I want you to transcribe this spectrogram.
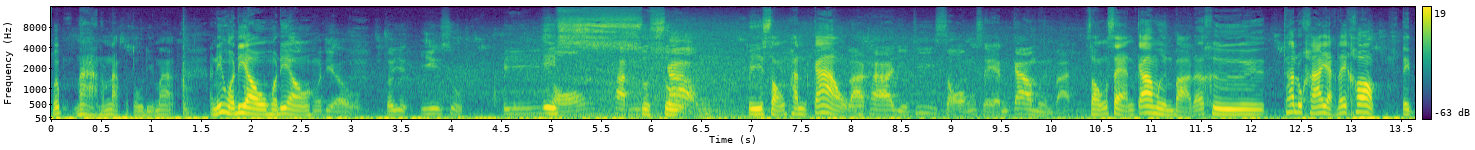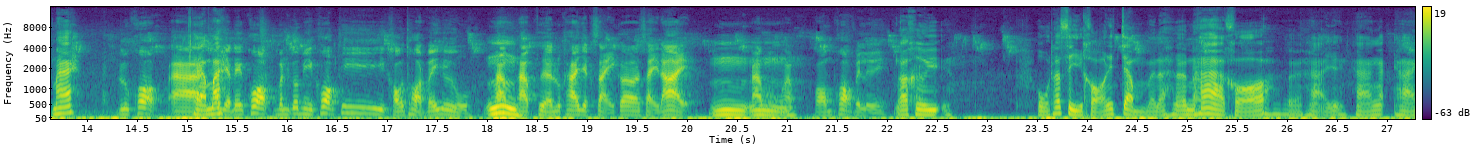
ปุ๊บน่าน้ำหนักประตูดีมาก อันนี้หัวเดียว หัวเดียวโมเดลตัวอีสุปี Isuzu 2009 ปี 2009 ราคาอยู่ที่ 290,000 บาท 290,000 บาทก็คือ ถ้าลูกค้าอยากได้คอกติดไหมลูกคอกอ่าแถมไหมถ้าอยากได้คอกมันก็มีคอกที่เขาถอดไว้อยู่อืมครับครับเผื่อลูกค้าอยากใส่ก็ใส่ได้อืมครับผอืมมครับพร้อมคอกไปเลย ก็คือโอ้ถ้าสี่ขอนี่จำไปนะนั่นห้าขอเออหายหาหาย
